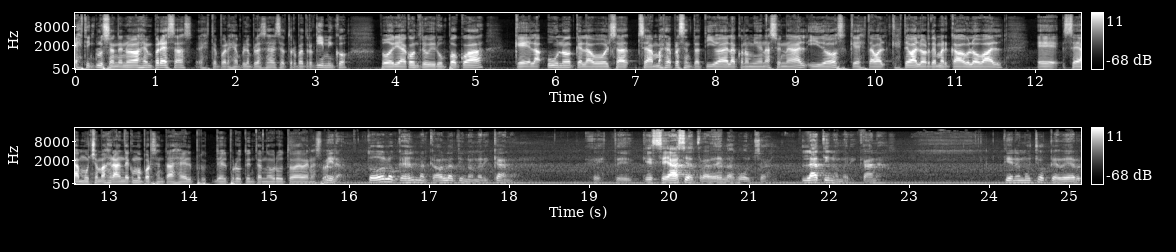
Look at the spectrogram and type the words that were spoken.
esta inclusión de nuevas empresas, este, por ejemplo, empresas del sector petroquímico, podría contribuir un poco a que la uno, que la bolsa sea más representativa de la economía nacional y dos, que, esta, val- que este valor de mercado global eh, sea mucho más grande como porcentaje del, del Producto Interno Bruto de Venezuela. Mira, todo lo que es el mercado latinoamericano, este, que se hace a través de las bolsas latinoamericanas, tiene mucho que ver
